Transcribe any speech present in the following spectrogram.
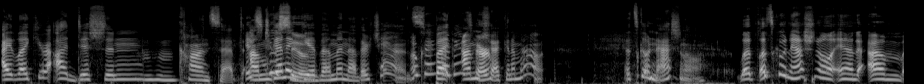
I like your audition concept. Mm-hmm. It's I'm gonna give him another chance, Okay, but I'm fair. checking him out. Let's go national. Let, let's go national. And um,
